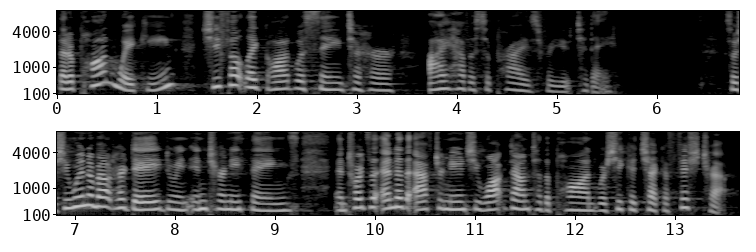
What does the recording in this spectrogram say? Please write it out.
that upon waking, she felt like God was saying to her, I have a surprise for you today. So she went about her day doing interny things, and towards the end of the afternoon, she walked down to the pond where she could check a fish trap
